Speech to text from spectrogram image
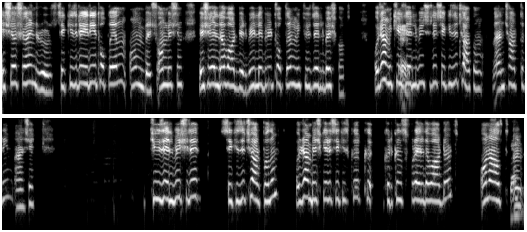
5'i aşağı indiriyoruz. 8 ile 7'yi toplayalım 15. 15'in 5'i elde var 1. 1 ile 1 toplayalım 255 kat. Hocam 255 ile 8'i çarpalım. Ben çarptırayım. Yani şey 255 ile 8'i çarpalım. Hocam 5 kere 8 40. 40'ın 0 elde var 4. 16. Ben-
